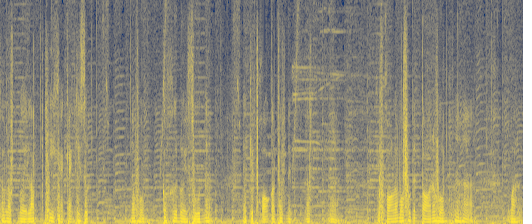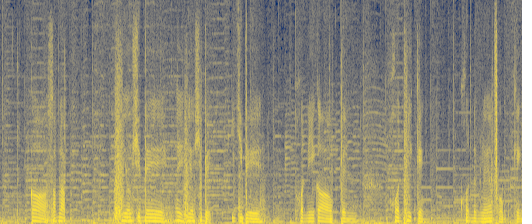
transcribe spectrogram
สำหรับหน่วยลับที่แข็งแกร่งที่สุดนะผมก็คือหน่วยศูนย์นะเดี๋ยวเก็บของก่อนแป๊บหนึ่งนะเก็บของแล้วมาพูดกันต่อนะผมมาก็สำหรับเฮียวชิเบะเอ้ยเฮียวชิเบะ อิจิเบคนนี้ก็เป็นคนที่เก่งคนหนึ่งเลยครับผมเก่ง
